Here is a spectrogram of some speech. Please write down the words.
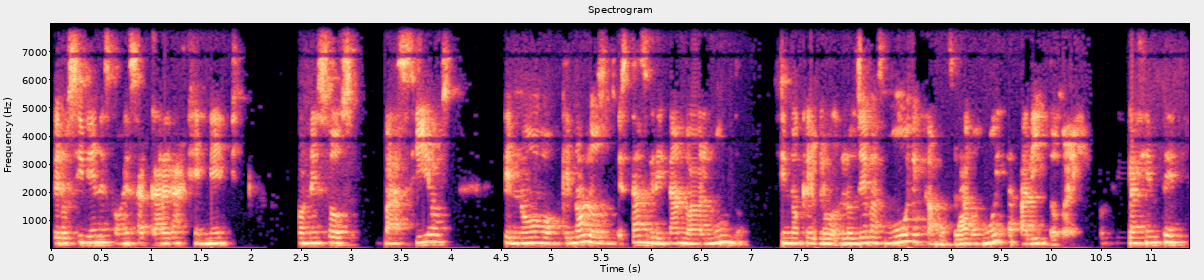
pero si vienes con esa carga genética, con esos vacíos que no, que no los estás gritando al mundo, sino que los llevas muy camuflados, muy tapaditos ahí, porque la gente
